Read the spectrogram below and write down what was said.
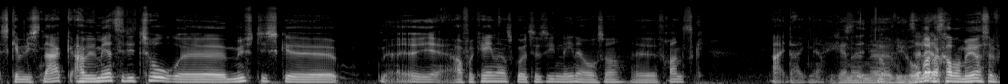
skal vi snakke... Har vi mere til de to øh, mystiske øh, ja, afrikanere, skulle jeg til at sige. Den ene er jo så øh, fransk. Nej, der er ikke mere. Ikke andet end, Så- øh, vi håber, lad der os- kommer mere, så vi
